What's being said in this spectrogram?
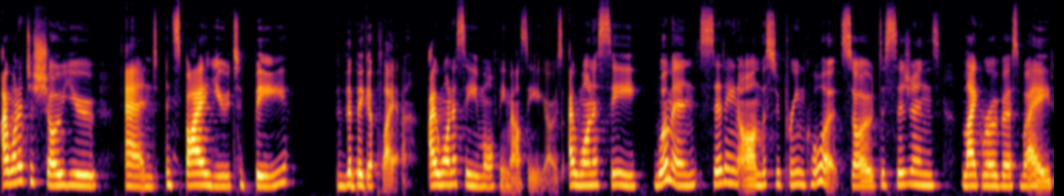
I wanted to show you and inspire you to be the bigger player. I want to see more female CEOs. I want to see women sitting on the Supreme Court. So decisions like Roe vs. Wade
